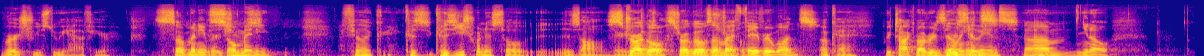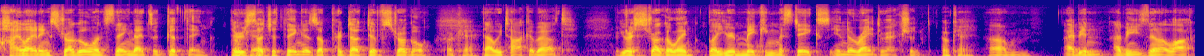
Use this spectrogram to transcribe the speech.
virtues do we have here? So many virtues. So many. I feel like because because each one is so is all Struggle. Struggle is one of my favorite ones. Okay. We talked about resilience. Resilience, Mm-hmm. Um, you know, highlighting struggle and saying that it's a good thing. There's Okay. such a thing as a productive struggle Okay. that we talk about. You're struggling, but you're making mistakes in the right direction. Okay. Um, I've been I've been using it a lot,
